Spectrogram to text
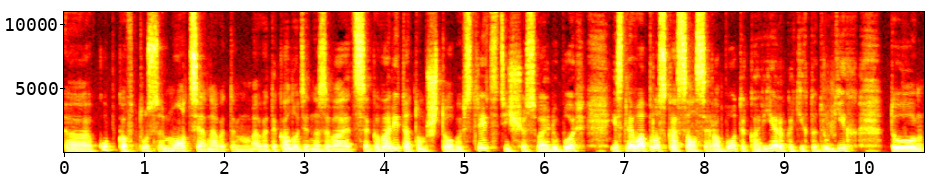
э, кубков, туз эмоций, она в, этом, в этой колоде называется, говорит о том, что вы встретите еще свою любовь. Если вопрос касался работы, карьеры, каких-то других, то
